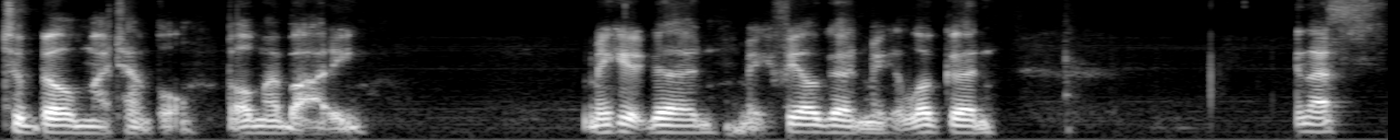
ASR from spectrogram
to build my temple, build my body, make it good, make it feel good, make it look good. And that's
